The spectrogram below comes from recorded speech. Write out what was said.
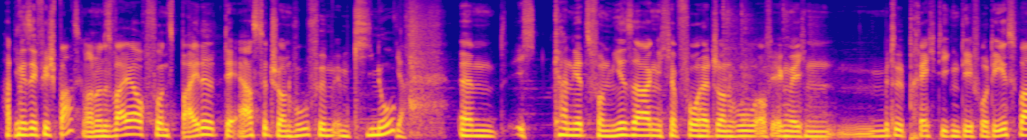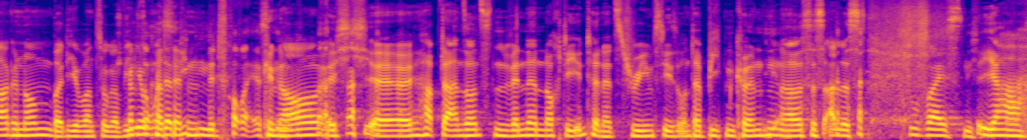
hat ja. mir sehr viel Spaß gemacht. Und es war ja auch für uns beide der erste John Woo-Film im Kino. Ja. Ähm, ich kann jetzt von mir sagen, ich habe vorher John Woo auf irgendwelchen mittelprächtigen DVDs wahrgenommen. Bei dir waren es sogar ich Videokassetten. mit VHS. Genau. ich äh, habe da ansonsten, wenn dann noch die Internetstreams, die es unterbieten könnten. Ja. Aber es ist alles. Du weißt nicht. Ja,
